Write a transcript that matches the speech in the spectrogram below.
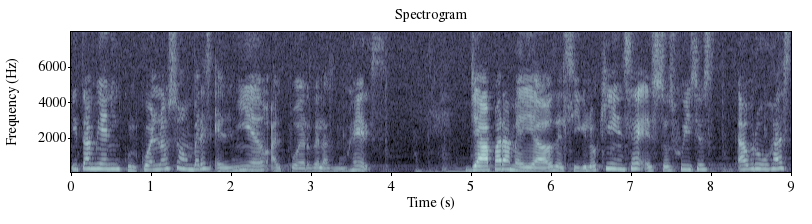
y también inculcó en los hombres el miedo al poder de las mujeres. Ya para mediados del siglo XV, estos juicios a brujas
